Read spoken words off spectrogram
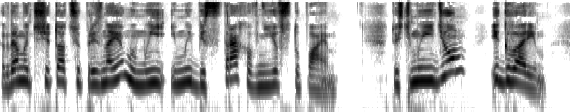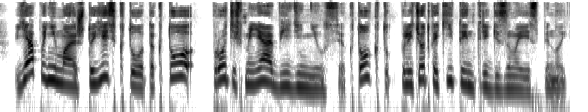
когда мы эту ситуацию признаем, и мы, и мы без страха в нее вступаем. То есть мы идем и говорим, я понимаю, что есть кто-то, кто против меня объединился, кто, кто плетет какие-то интриги за моей спиной.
